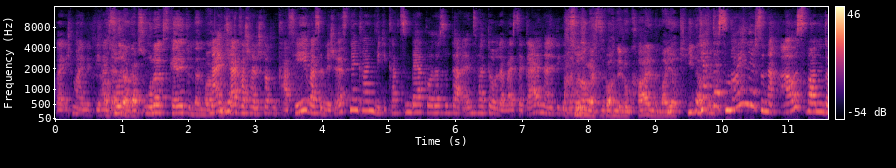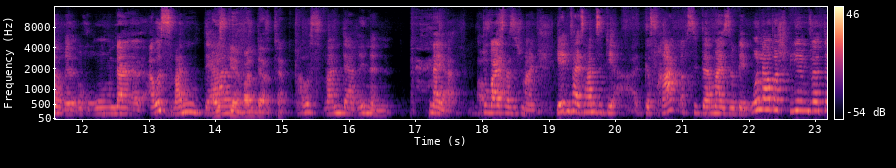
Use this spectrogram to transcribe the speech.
Weil ich meine, die hat Ach so, dann gab es Urlaubsgeld und dann war Nein, die hat wahrscheinlich dort ein Café, was sie nicht öffnen kann, wie die Katzenberger oder so da eins hatte oder weiß der Ach gesagt, so, du meinst aber auch eine lokale, eine Mallorquinerin. ja, das meine ich, so eine Auswanderung, da, äh, Auswander, Ausgewanderte. Auswanderinnen. Naja, du weißt, was ich meine. Jedenfalls haben sie die gefragt, ob sie da mal so den Urlauber spielen würde.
